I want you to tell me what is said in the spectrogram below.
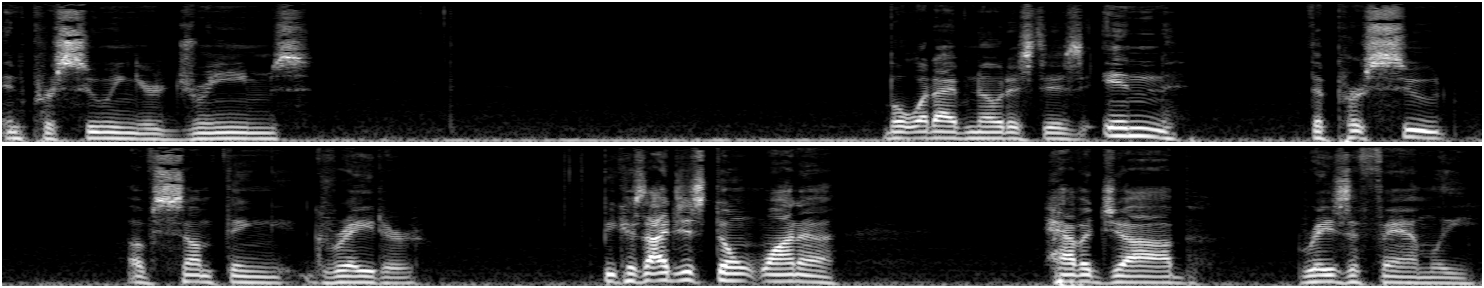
in pursuing your dreams. But what I've noticed is in the pursuit of something greater, because I just don't want to have a job raise a family,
